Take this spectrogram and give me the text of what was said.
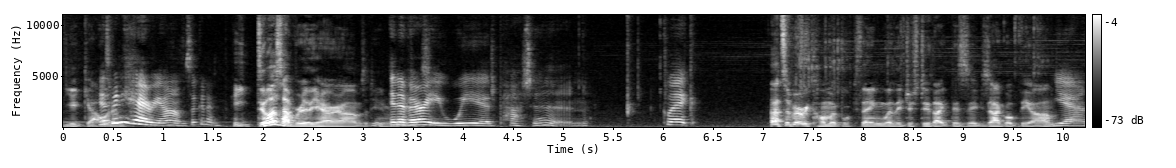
You got He has him. really hairy arms. Look at him. He does have really hairy arms. I didn't even In a very weird pattern. Click. That's a very comic book thing where they just do like the zigzag up the arm. Yeah.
